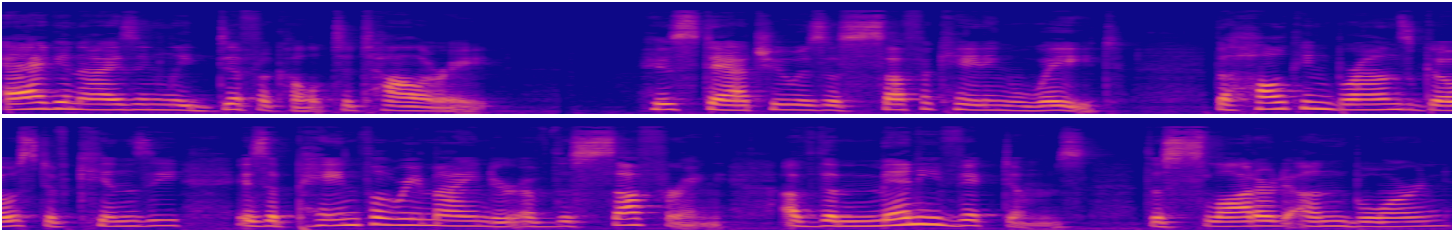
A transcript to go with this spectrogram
agonizingly difficult to tolerate. His statue is a suffocating weight. The hulking bronze ghost of Kinsey is a painful reminder of the suffering of the many victims the slaughtered unborn,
